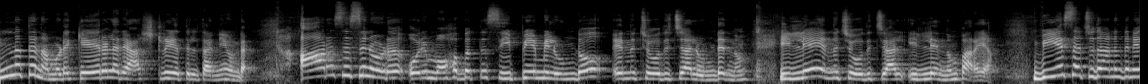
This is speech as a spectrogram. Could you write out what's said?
ഇന്നത്തെ നമ്മുടെ കേരള രാഷ്ട്രീയത്തിൽ തന്നെയുണ്ട്. ആർ എസ് എസിനോട് ഒരു മൊഹബത്ത് സി പി എമ്മിൽ ഉണ്ടോ എന്ന് ചോദിച്ചാൽ ഉണ്ടെന്നും ഇല്ലേ എന്ന് ചോദിച്ചാൽ ഇല്ലെന്നും പറയാം. വി എസ് അച്യുതാനന്ദനെ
